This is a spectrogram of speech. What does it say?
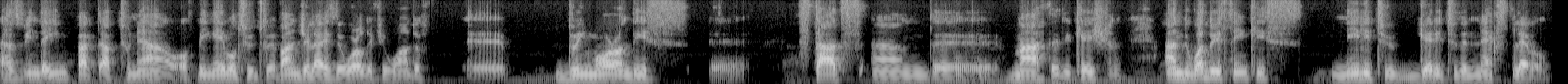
has been the impact up to now of being able to, to evangelize the world, if you want, of uh, doing more on this uh, stats and uh, math education? And what do you think is needed to get it to the next level?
